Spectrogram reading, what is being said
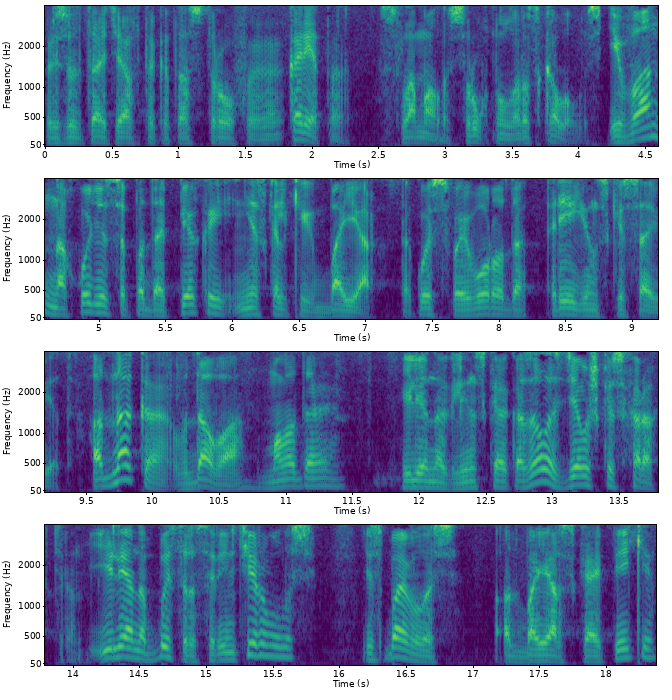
в результате автокатастрофы, карета сломалась, рухнула, раскололась. Иван находится под опекой нескольких бояр. Такой своего рода регенский совет. Однако вдова молодая, Елена Глинская оказалась девушкой с характером. Елена быстро сориентировалась, избавилась от боярской опеки,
